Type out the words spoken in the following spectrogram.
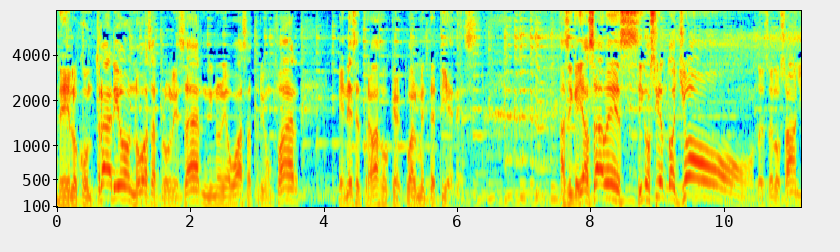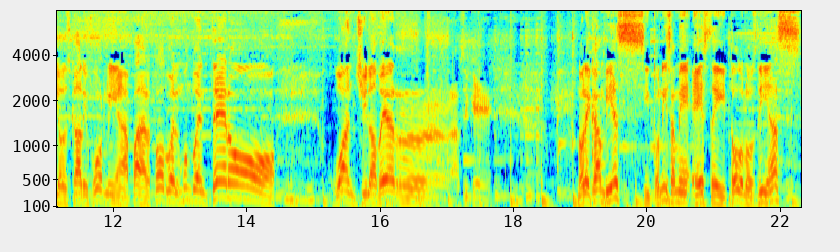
de lo contrario, no vas a progresar ni no vas a triunfar en ese trabajo que actualmente tienes. Así que ya sabes, sigo siendo yo desde Los Ángeles, California, para todo el mundo entero. Juan Chilaver. Así que no le cambies, sintonízame este y todos los días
